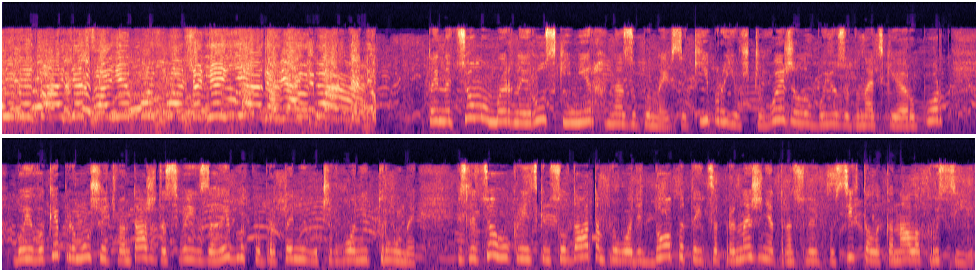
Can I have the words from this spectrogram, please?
передайте своим, пусть больше не едут туда! Та й на цьому мирний руський мір не зупинився. Кіборгів, що вижили в бою за Донецький аеропорт, бойовики примушують вантажити своїх загиблих побратимів у червоні труни. Після цього українським солдатам проводять допити, і це приниження транслюють по всіх телеканалах Росії.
